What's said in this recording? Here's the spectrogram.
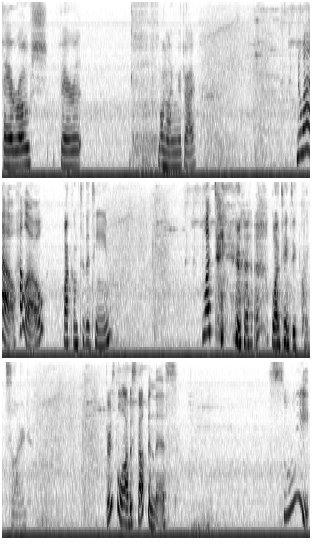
Ferosh Fer I'm not even gonna try. Noelle, hello. Welcome to the team. Blood Blood Tainted Greatsword. There's a lot of stuff in this. Sweet.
